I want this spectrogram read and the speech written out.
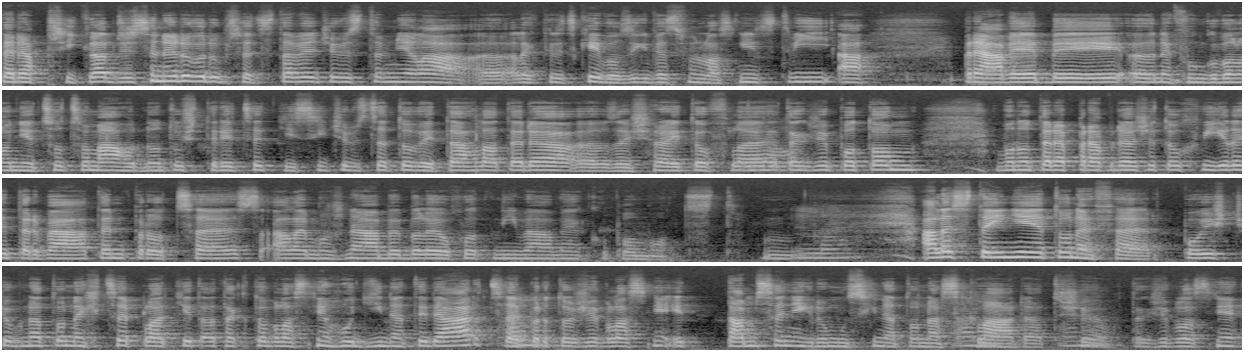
teda příklad, že se nedovedu představit, že byste měla eh, elektrický vozík ve svém vlastnictví a právě by eh, nefungovalo něco, co má hodnotu 40 tisíc, že byste to vytáhla teda eh, ze šrajtofle, no. takže potom, ono teda pravda, že to chvíli trvá ten proces, ale možná by byli ochotní vám jako pomoct. Hmm. No. Ale stejně je to nefér. Pojišťovna to nechce platit a tak to vlastně hodí na ty dárce, ano. protože vlastně i tam se někdo musí na to naskládat. Ano, že jo? Takže vlastně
